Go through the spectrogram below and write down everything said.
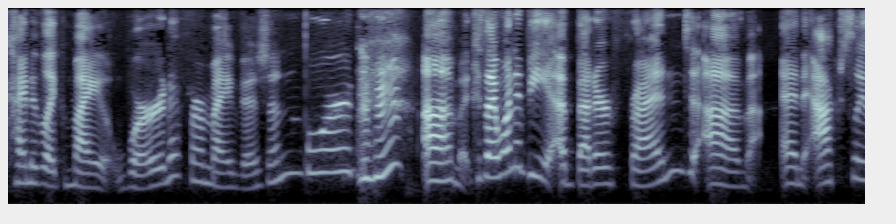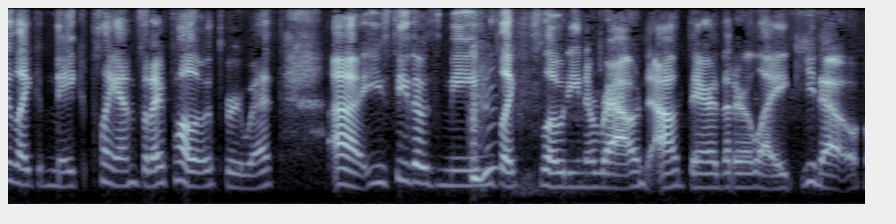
kind of like my word for my vision board. Mhm. Um, because I want to be a better friend um and actually like make plans that I follow through with. Uh you see those memes like floating around out there that are like, you know,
